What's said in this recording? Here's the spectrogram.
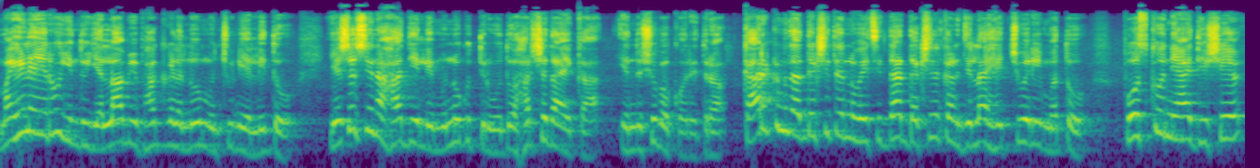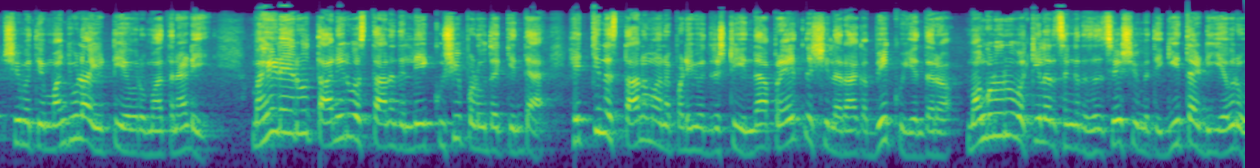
ಮಹಿಳೆಯರು ಇಂದು ಎಲ್ಲ ವಿಭಾಗಗಳಲ್ಲೂ ಮುಂಚೂಣಿಯಲ್ಲಿದ್ದು ಯಶಸ್ಸಿನ ಹಾದಿಯಲ್ಲಿ ಮುನ್ನುಗ್ಗುತ್ತಿರುವುದು ಹರ್ಷದಾಯಕ ಎಂದು ಶುಭ ಕೋರಿದರು. ಕಾರ್ಯಕ್ರಮದ ಅಧ್ಯಕ್ಷತೆಯನ್ನು ವಹಿಸಿದ್ದ ದಕ್ಷಿಣ ಕನ್ನಡ ಜಿಲ್ಲಾ ಹೆಚ್ಚುವರಿ ಮತ್ತು ಪೋಸ್ಕೋ ನ್ಯಾಯಾಧೀಶೆ ಶ್ರೀಮತಿ ಮಂಜುಳಾ ಇಟ್ಟಿ ಅವರು ಮಾತನಾಡಿ, ಮಹಿಳೆಯರು ತಾನಿರುವ ಸ್ಥಾನದಲ್ಲಿ ಖುಷಿ ಪಡುವುದಕ್ಕಿಂತ ಹೆಚ್ಚಿನ ಸ್ಥಾನಮಾನ ಪಡೆಯುವ ದೃಷ್ಟಿಯಿಂದ ಪ್ರಯತ್ನಶೀಲರಾಗಬೇಕು ಎಂದರು. ಮಂಗಳೂರು ವಕೀಲರ ಸಂಘದ ಸದಸ್ಯೆ ಶ್ರೀಮತಿ ಗೀತಾ ಡಿ ಅವರು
